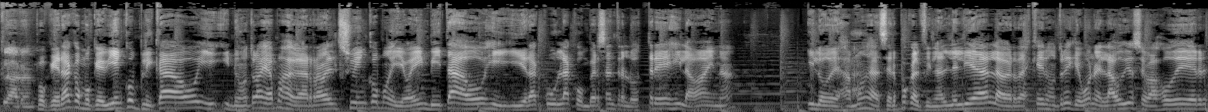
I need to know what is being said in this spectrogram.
Claro. porque era como que bien complicado y, y nosotros habíamos agarrado el swing como de llevar invitados y, y era cool la conversa entre los tres y la vaina. Y lo dejamos de hacer porque al final del día la verdad es que nosotros dije, bueno, el audio se va a joder,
